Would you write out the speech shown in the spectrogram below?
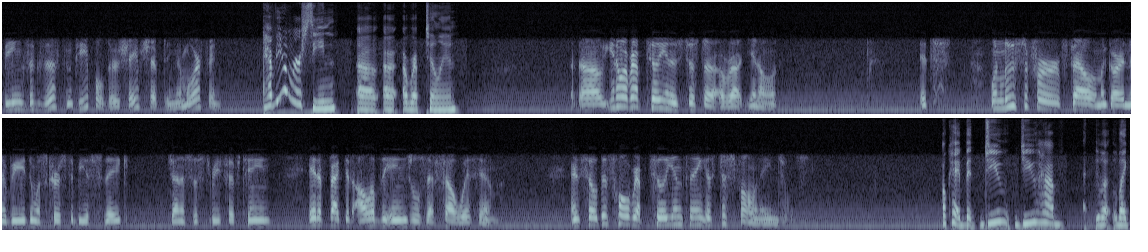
beings exist in people. They're shape shifting, they're morphing. Have you ever seen uh, a, a, reptilian? Uh, you know, a reptilian is just a, a, you know, it's when Lucifer fell in the Garden of Eden was cursed to be a snake, Genesis 3:15. It affected all of the angels that fell with him. And so this whole reptilian thing is just fallen angels. Okay, but do you do you have like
